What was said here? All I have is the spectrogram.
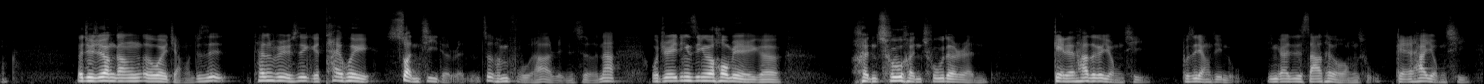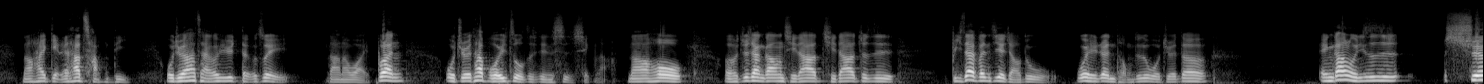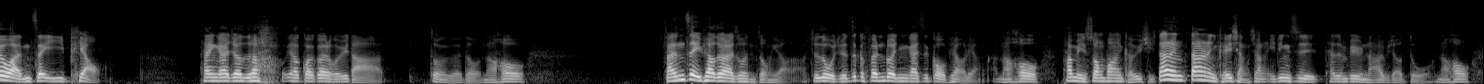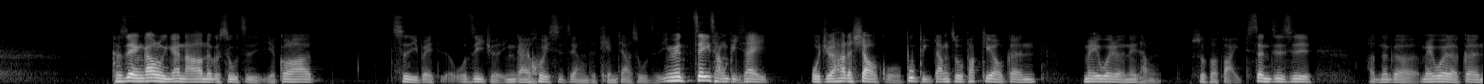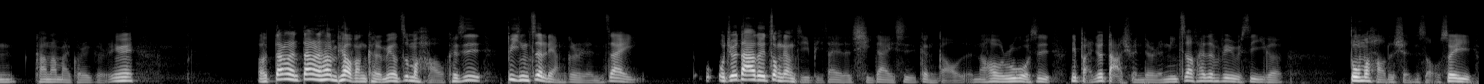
而且就像刚刚二位讲的，就是 Tyson Fury 是一个太会算计的人，这很符合他的人设。那我觉得一定是因为后面有一个很粗很粗的人给了他这个勇气，不是梁静茹，应该是沙特王储给了他勇气，然后还给了他场地，我觉得他才会去得罪 Dana White，不然。我觉得他不会去做这件事情啦。然后，呃，就像刚刚其他其他就是比赛分析的角度，我也认同。就是我觉得恩刚鲁就是削完这一票，他应该就是要，乖乖的回去打综合格斗。然后，反正这一票对他来说很重要啦。就是我觉得这个分论应该是够漂亮了。然后他们也双方也可预期。当然，当然你可以想象，一定是泰森菲瑞拿的比较多。然后，可是严刚如应该拿到那个数字也够他。吃一辈子，我自己觉得应该会是这样的天价数字，因为这一场比赛，我觉得它的效果不比当初 Pacquiao 跟 Mayweather 那场 Super Fight，甚至是呃那个 Mayweather 跟 Conor McGregor，因为呃当然当然他们票房可能没有这么好，可是毕竟这两个人在，我我觉得大家对重量级比赛的期待是更高的。然后如果是你本来就打拳的人，你知道 Tyson Fury 是一个多么好的选手，所以。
